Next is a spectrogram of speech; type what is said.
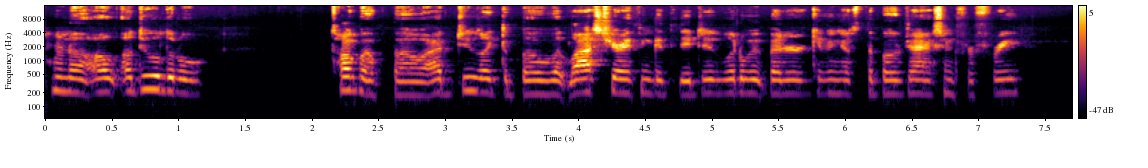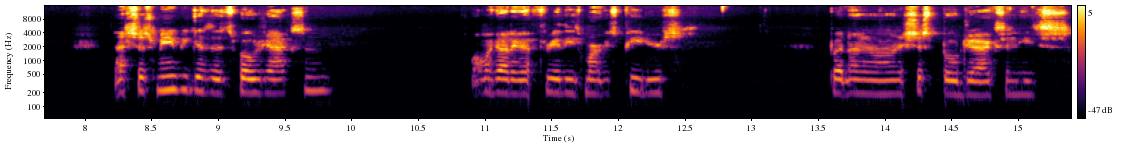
I don't know. I'll, I'll do a little talk about Bo. I do like the Bo, but last year I think they did a little bit better giving us the Bo Jackson for free. That's just me because it's Bo Jackson. Oh my god, I got three of these Marcus Peters. But I don't know, it's just Bo Jackson. He's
